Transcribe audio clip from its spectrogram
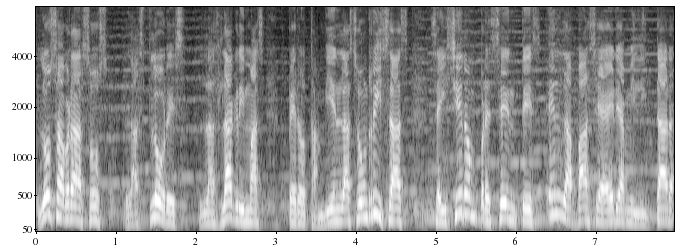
Los abrazos, las flores, las lágrimas, pero también las sonrisas se hicieron presentes en la base aérea militar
